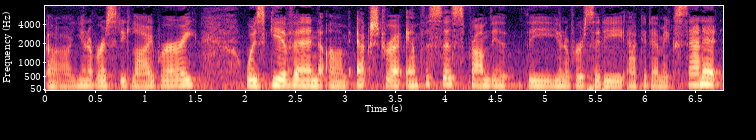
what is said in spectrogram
uh, University Library, was given um, extra emphasis from the, the University Academic Senate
